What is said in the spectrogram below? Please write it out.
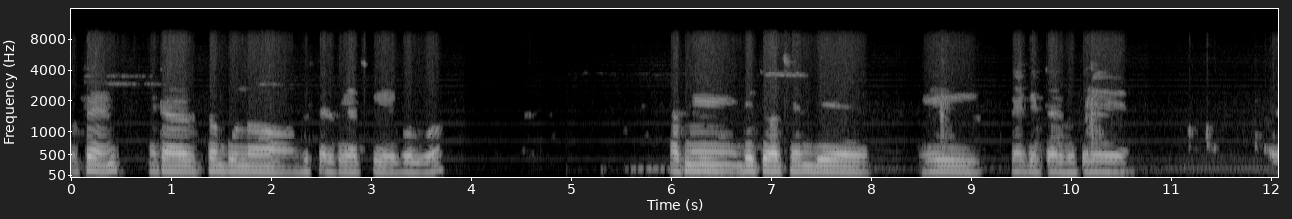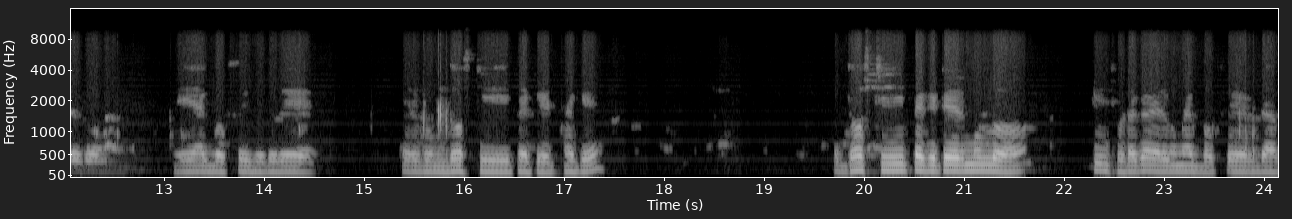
তো ফ্রেন্ডস এটা সম্পূর্ণ বিস্তারিত আজকে বলব। আপনি দেখতে পাচ্ছেন যে এই প্যাকেটটার ভিতরে এরকম, এই এক বক্সের ভিতরে এরকম দশটি প্যাকেট থাকে। দশটি প্যাকেটের মূল্য তিনশো টাকা, এরকম এক বক্সের দাম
